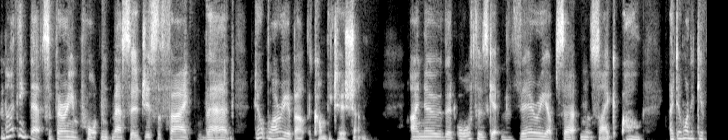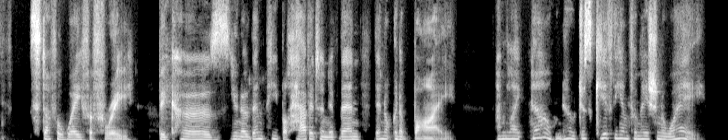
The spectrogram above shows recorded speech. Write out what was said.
And I think that's a very important message is the fact that don't worry about the competition. I know that authors get very upset and it's like, oh, I don't want to give stuff away for free because, you know, then people have it and if then they're not going to buy. I'm like, no, no, just give the information away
